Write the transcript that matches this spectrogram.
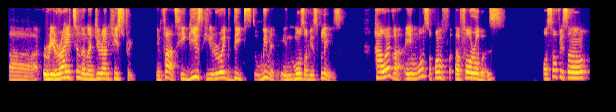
uh, rewriting the Nigerian history. In fact, he gives heroic deeds to women in most of his plays. However, in Once Upon uh, Four Robbers, Osofisan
